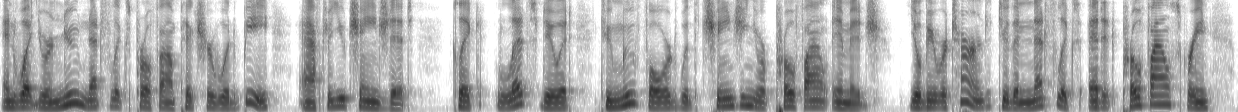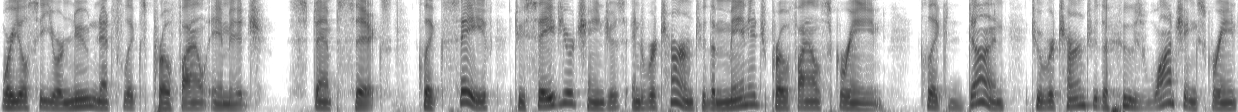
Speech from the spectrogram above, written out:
and what your new Netflix profile picture would be after you changed it. Click Let's Do It to move forward with changing your profile image. You'll be returned to the Netflix Edit profile screen where you'll see your new Netflix profile image. Step 6. Click Save to save your changes and return to the Manage Profile screen. Click Done to return to the Who's Watching screen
